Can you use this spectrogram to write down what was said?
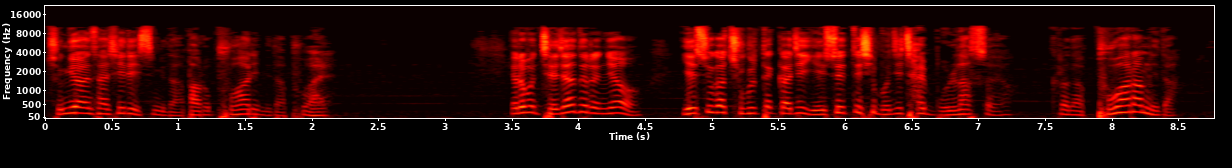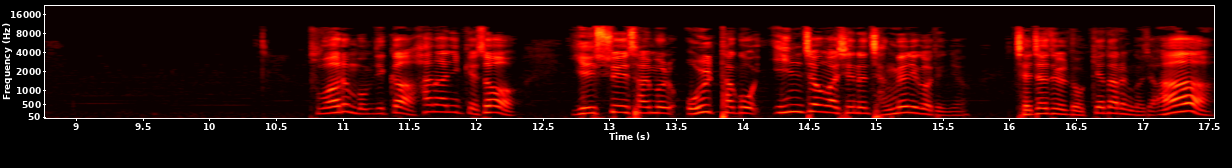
중요한 사실이 있습니다. 바로 부활입니다. 부활. 여러분, 제자들은요, 예수가 죽을 때까지 예수의 뜻이 뭔지 잘 몰랐어요. 그러나 부활합니다. 부활은 뭡니까? 하나님께서 예수의 삶을 옳다고 인정하시는 장면이거든요. 제자들도 깨달은 거죠. 아,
